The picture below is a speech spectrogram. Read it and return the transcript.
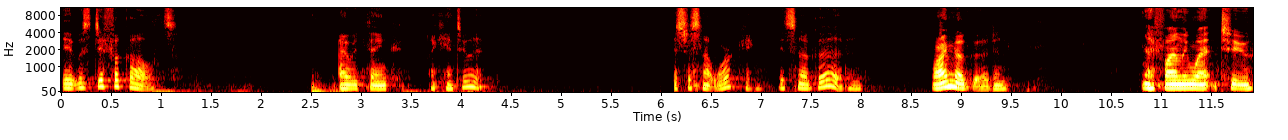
it was difficult, I would think, I can't do it. It's just not working. It's no good. And, or I'm no good. And I finally went to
